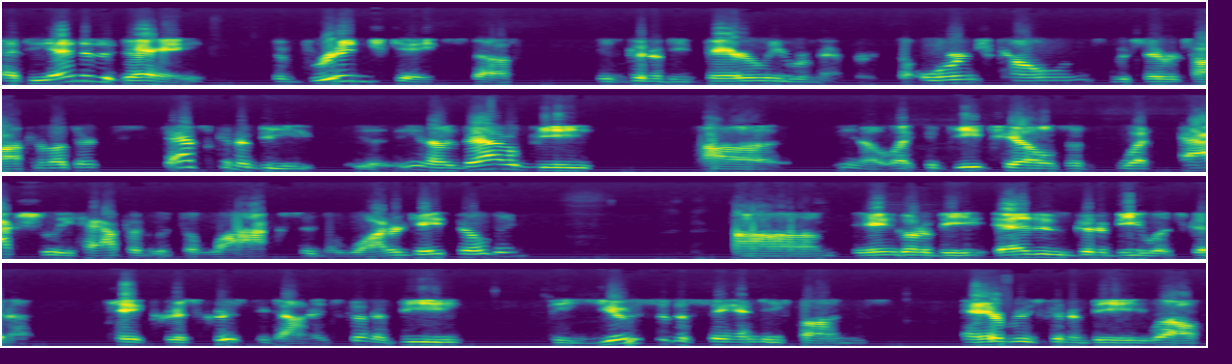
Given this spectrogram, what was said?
At the end of the day, the Bridgegate stuff is going to be barely remembered. The orange cones, which they were talking about there, that's going to be, you know, that'll be, uh, you know, like the details of what actually happened with the locks in the Watergate building. Um, it ain't going to be. That is going to be what's going to take Chris Christie down. It's going to be the use of the Sandy funds, and everybody's going to be well.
